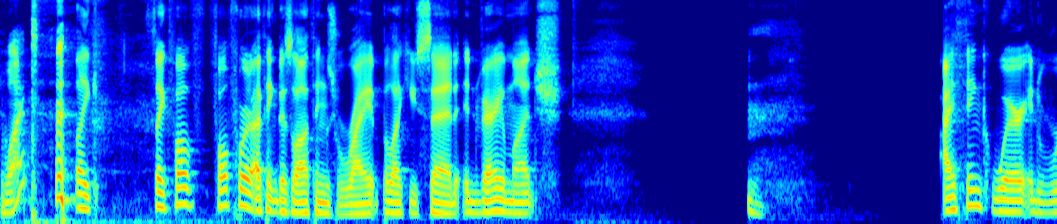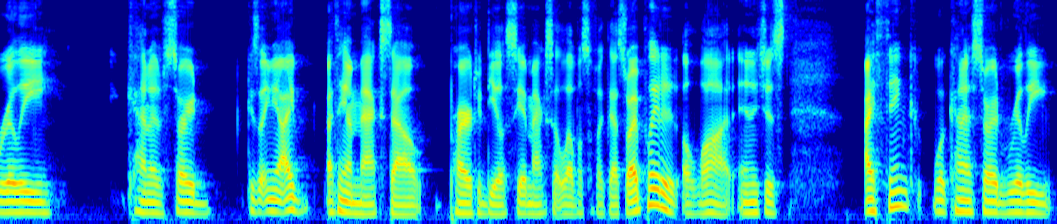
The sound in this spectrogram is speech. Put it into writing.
"What?" what? like it's like Fall Fallout 4 I think does a lot of things right, but like you said, it very much I think where it really kind of started because I mean I I think I maxed out prior to DLC, I maxed out level stuff like that. So I played it a lot and it just I think what kind of started really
